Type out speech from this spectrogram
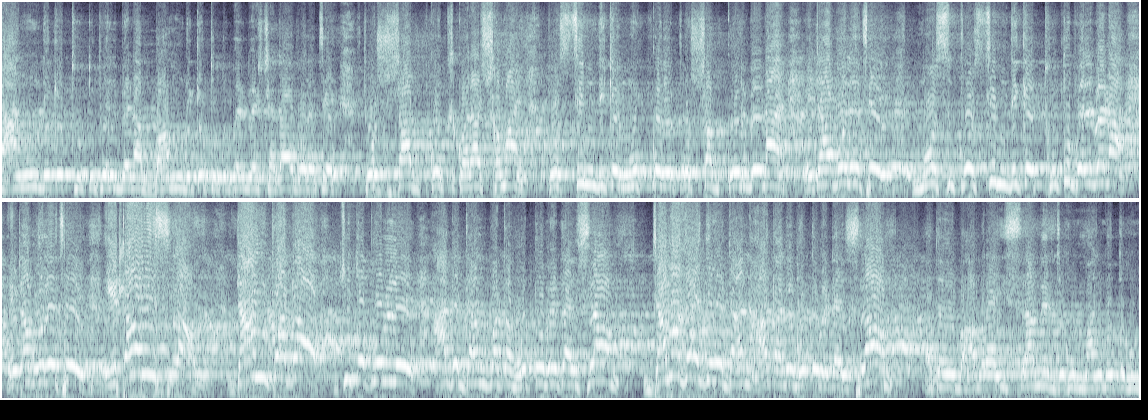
ডান দিকে থুতু ফেলবে না, বাম দিকে থুতু ফেলবে সেটাও বলেছে। প্রস্রাব করার সময় পশ্চিম দিকে মুখ করে প্রস্রাব করবে না, এটা বলেছে। পশ্চিম দিকে থুতু ফেলবে না, এটা বলেছে। এটাও ইসলাম। ডান পাটা জুতো পরলে আগে ডান পাটা ভরতে হবে, এটা ইসলাম। জামা গায়ে দিলে ডান হাত আগে ভরতে হবে, এটা ইসলাম। অতএব আমরা ইসলামের যখন মানবো, তখন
